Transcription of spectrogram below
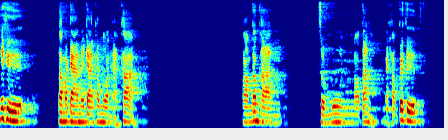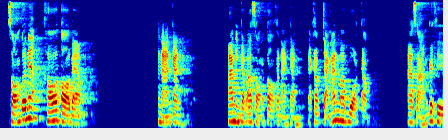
นี่คือสมการในการคำนวณหาค่า ความต้านทานสมมูลนอตันนะครับ ก็คือสองตัวเนี้ยเขาต่อแบบขนานกัน R1 กับ R2 ต่อขนานกันนะครับ จากนั้นมาบวกกับ R3 ก็คือ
